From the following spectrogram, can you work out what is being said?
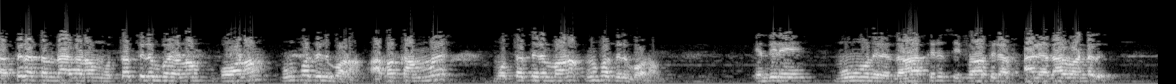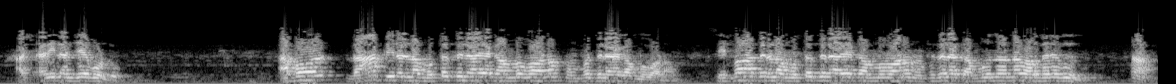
കത്തിലത്തുണ്ടാക്കണം മുത്തത്തിലും പോണം പോണം മുമ്പത്തിലും പോണം. അപ്പൊ കമ്മ് മുത്തത്തിലും പോണം മുമ്പത്തിലും പോണം. എന്തിന്? മൂന്നിലും ദാത്തിന് സിഫാത്തിൽ അഫ്ആൽ അതാ വേണ്ടത്. അഷരിൽ അഞ്ചേ പോണ്ടു. അപ്പോൾ ദാത്തിലുള്ള മുത്തത്തിലായ കമ്പ് വേണം മുമ്പത്തിലായ കമ്പ് വേണം. സിഫാത്തിലുള്ള മുത്തത്തിലായ കമ്പ് വേണം മുഫത്തിലെ കമ്പ് എന്ന് പറഞ്ഞാൽ വർധനവ് ആ.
